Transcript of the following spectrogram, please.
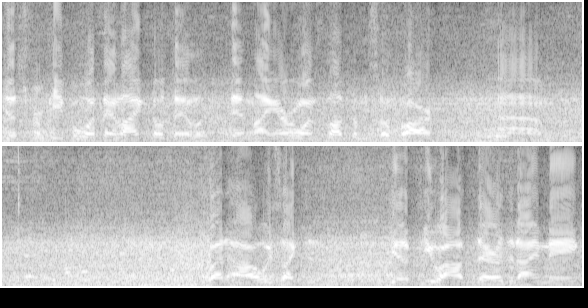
just from people what they liked, what they didn't like. Everyone's loved them so far. Um, but I always like to get a few out there that I make,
